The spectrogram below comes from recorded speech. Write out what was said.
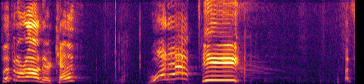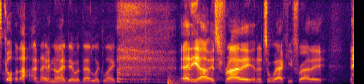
Flip it around there, Kenneth. What up? What's going on? I have no idea what that looked like. Anyhow, it's Friday and it's a wacky Friday.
